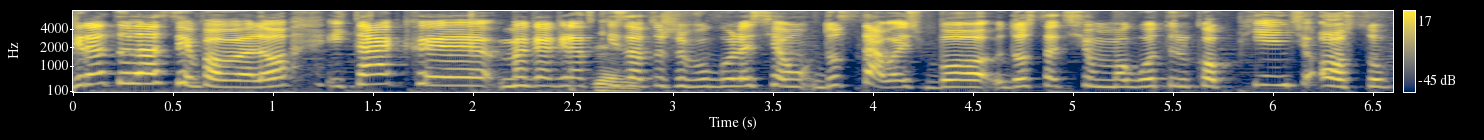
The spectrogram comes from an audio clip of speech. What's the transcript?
Gratulacje Pawelo. I tak e, mega gratki za to, że w ogóle się dostałeś, bo dostać się mogło tylko 5 osób.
